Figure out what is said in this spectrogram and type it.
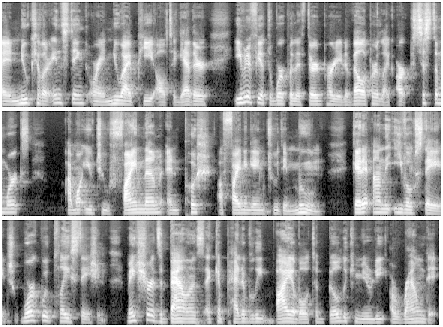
a new Killer Instinct or a new IP altogether, even if you have to work with a third party developer like Arc System Works, I want you to find them and push a fighting game to the moon. Get it on the Evo stage. Work with PlayStation. Make sure it's balanced and competitively viable to build a community around it.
